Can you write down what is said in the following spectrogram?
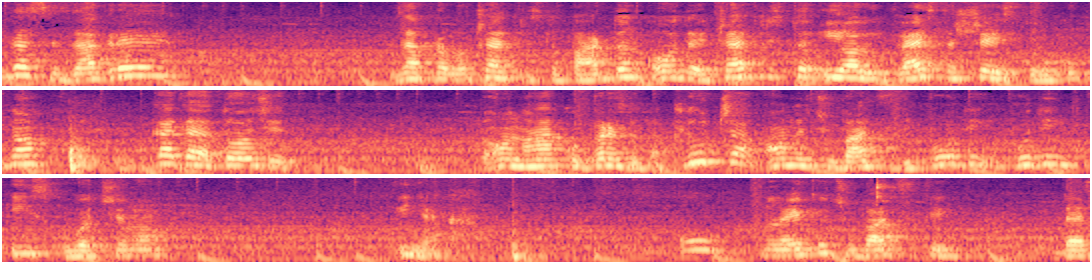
da se zagreje, zapravo 400, pardon, ovdje je 400 i ovih 200, 600 ukupno. Kada dođe onako brzo da ključa, onda ću baciti puding, puding i skuvat ćemo i njega. U mleko ću baciti 10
